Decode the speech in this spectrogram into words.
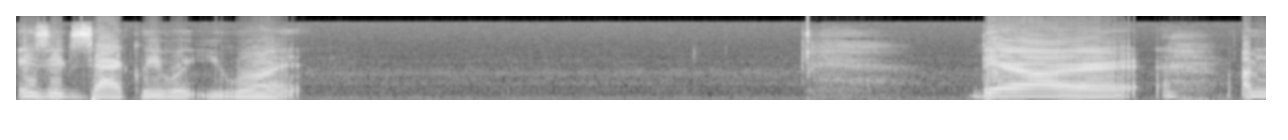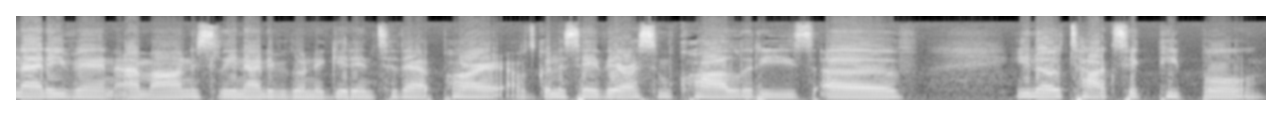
is exactly what you want. There are, I'm not even, I'm honestly not even going to get into that part. I was going to say there are some qualities of, you know, toxic people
